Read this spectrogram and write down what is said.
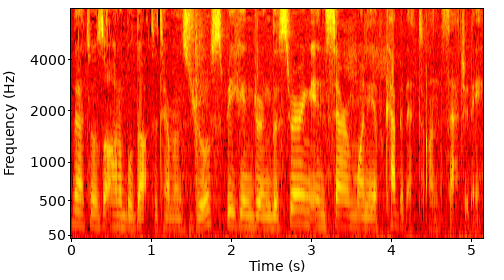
That was Honorable Dr. Terence Drew speaking during the swearing-in ceremony of Cabinet on Saturday.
